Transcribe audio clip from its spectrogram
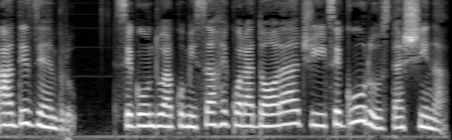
a dezembro, segundo a Comissão Reguladora de Seguros da China.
